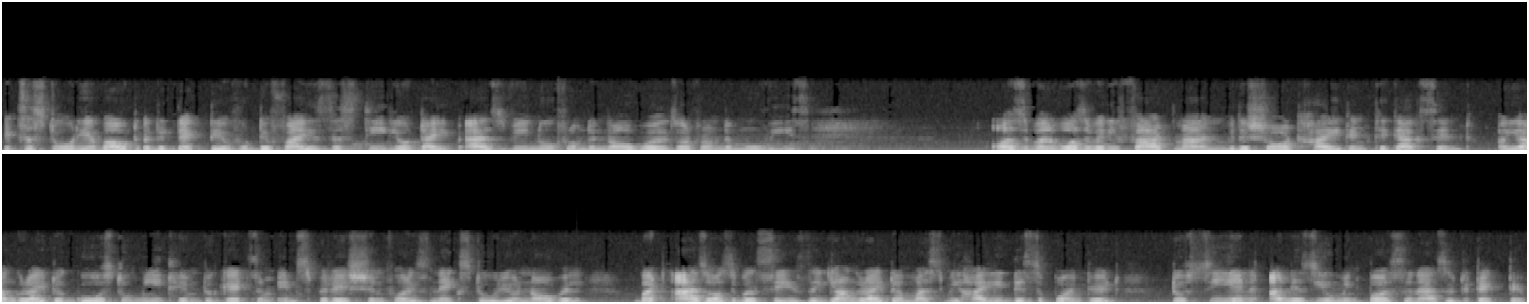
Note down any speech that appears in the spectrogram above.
It's a story about a detective who defies the stereotype as we know from the novels or from the movies. Ausable was a very fat man with a short height and thick accent. A young writer goes to meet him to get some inspiration for his next story or novel, but as Ausable says, the young writer must be highly disappointed to see an unassuming person as a detective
